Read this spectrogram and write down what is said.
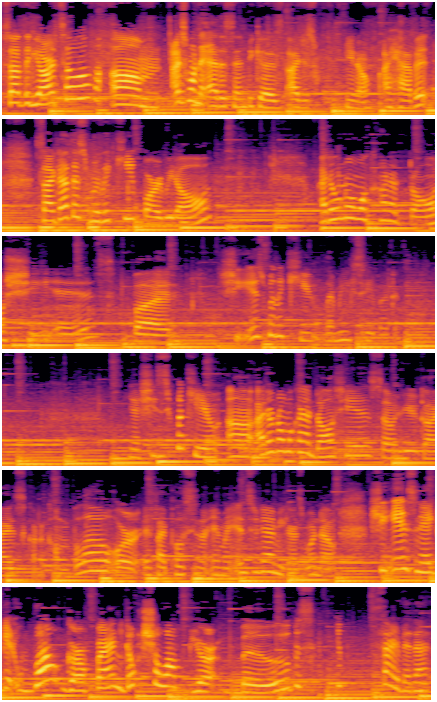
So at the yard sale, um, I just want to add this in because I just, you know, I have it. So I got this really cute Barbie doll. I don't know what kind of doll she is, but she is really cute. Let me see if I can yeah, she's super cute. Uh, I don't know what kind of doll she is, so if you guys gonna comment below, or if I post it in my Instagram, you guys will know. She is naked. Well, girlfriend, don't show off your boobs. Oop, Sorry about that.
